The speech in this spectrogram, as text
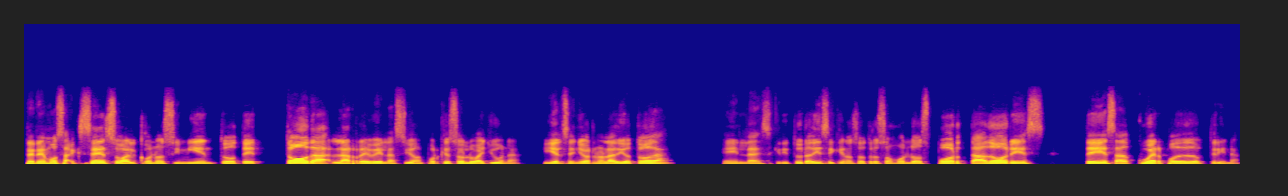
Tenemos acceso al conocimiento de toda la revelación porque solo hay una y el Señor nos la dio toda. En la escritura dice que nosotros somos los portadores de ese cuerpo de doctrina.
